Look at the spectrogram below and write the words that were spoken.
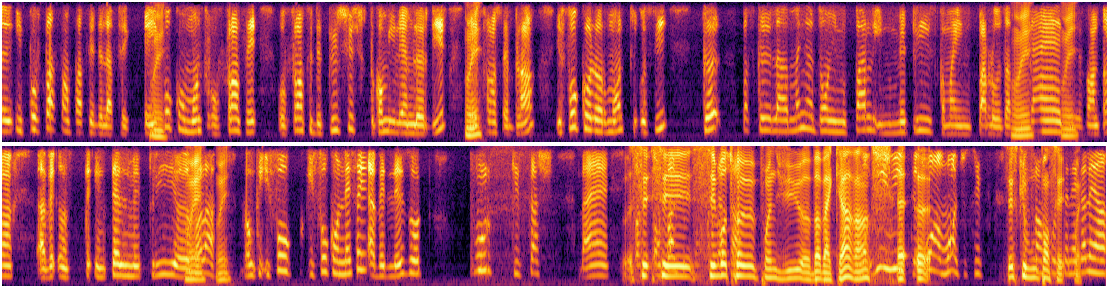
euh, ils peuvent pas s'en passer de l'Afrique. Et il faut qu'on montre aux Français, aux Français de plus, comme ils aiment leur dire, les Français blancs, il faut qu'on leur montre aussi que parce que la manière dont ils nous parlent, ils nous méprisent, comment ils nous parlent aux Africains, oui, les entend avec un, une telle mépris, euh, voilà. Donc il faut il faut qu'on essaye avec les autres pour qu'ils sachent. Ben, c'est votre point de vue, euh, Babacar. Hein. Oui, oui, euh, moi, moi, je suis c'est ce que vous pensez. Sénégalais, hein.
